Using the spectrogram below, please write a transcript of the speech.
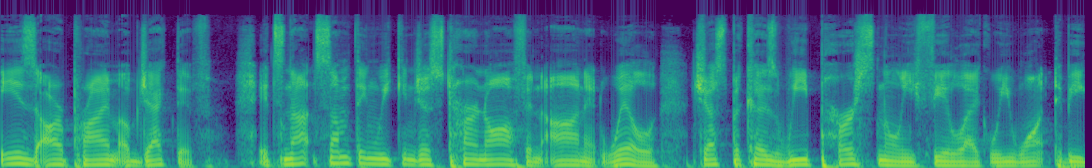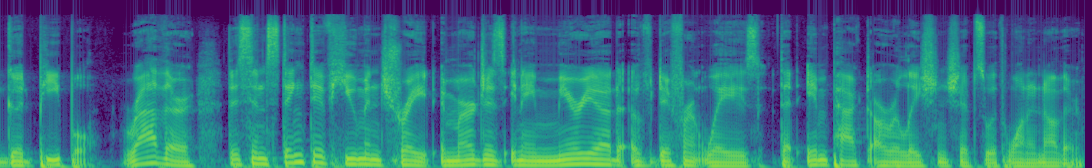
is our prime objective. It's not something we can just turn off and on at will just because we personally feel like we want to be good people. Rather, this instinctive human trait emerges in a myriad of different ways that impact our relationships with one another.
